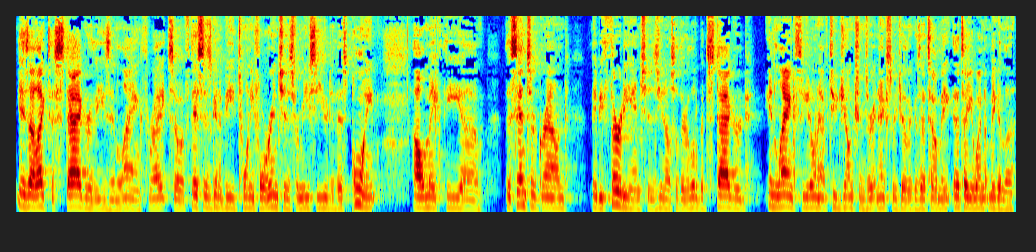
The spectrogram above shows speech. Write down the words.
is I like to stagger these in length, right? So if this is going to be 24 inches from ECU to this point, I'll make the, uh, the sensor ground maybe 30 inches, you know, so they're a little bit staggered in length so you don't have two junctions right next to each other because that's how make, that's how you wind up making the,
